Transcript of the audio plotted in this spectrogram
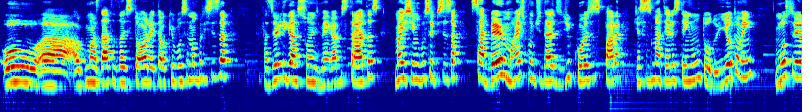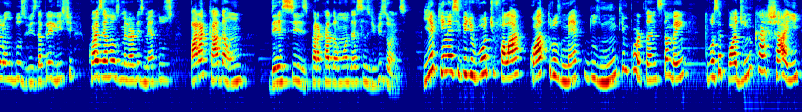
ou uh, algumas datas da história e tal, que você não precisa fazer ligações mega abstratas, mas sim você precisa saber mais quantidades de coisas para que essas matérias tenham um todo. E eu também mostrei ao longo dos vídeos da playlist quais eram os melhores métodos para cada um desses para cada uma dessas divisões. E aqui nesse vídeo vou te falar quatro métodos muito importantes também que você pode encaixar aí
